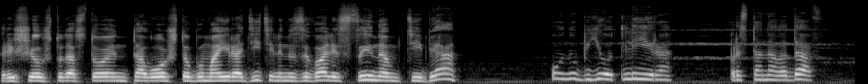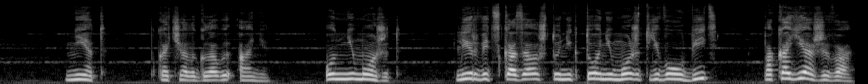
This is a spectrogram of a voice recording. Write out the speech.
Решил, что достоин того, чтобы мои родители называли сыном тебя?» «Он убьет Лира!» – простонала Дав. «Нет», – покачала головы Аня, – «он не может. Лир ведь сказал, что никто не может его убить, пока я жива.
